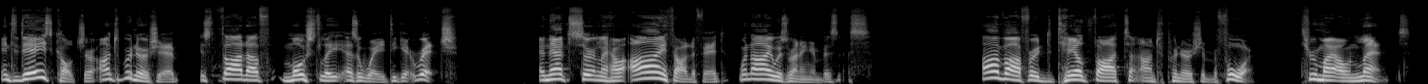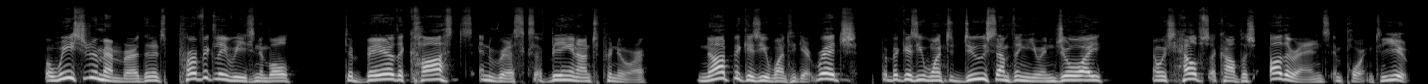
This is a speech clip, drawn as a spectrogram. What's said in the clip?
In today's culture, entrepreneurship is thought of mostly as a way to get rich. And that's certainly how I thought of it when I was running a business. I've offered detailed thoughts on entrepreneurship before, through my own lens, but we should remember that it's perfectly reasonable to bear the costs and risks of being an entrepreneur, not because you want to get rich, but because you want to do something you enjoy and which helps accomplish other ends important to you.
